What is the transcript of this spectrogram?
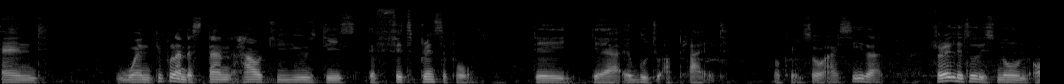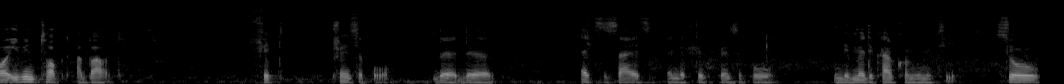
and when people understand how to use this the FITT principle they they are able to apply it. Okay, so I see that very little is known or even talked about FITT principle, the the exercise and the FITT principle in the medical community. So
